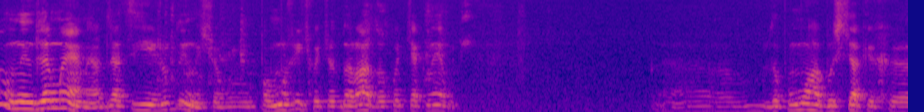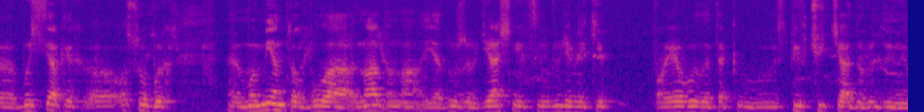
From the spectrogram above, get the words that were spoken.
Ну, не для мене, а для цієї людини, що поможіть хоч одноразово, хоч як-небудь. Е, Допомога без всяких, е, без всяких е, особих моментів була надана. Я дуже вдячний цим людям, які проявили таке співчуття до людини.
